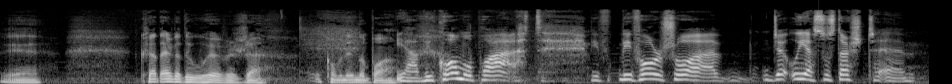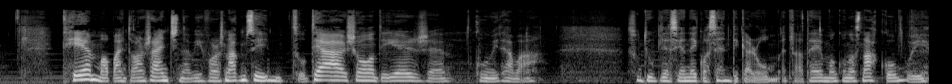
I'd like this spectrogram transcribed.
Hva er det du høver kommet inn på? Ja, vi kom på at vi, vi får så, og jeg så størst, eh, tema på en av arrangementen vi får snakke om sint, og det er sånn at det er, kunne vi til å som du blir sen ekva sendikar om eller at det man kunna snacka om Vi.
